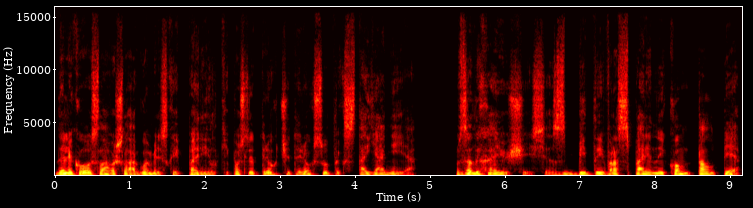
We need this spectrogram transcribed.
Далеко слава шла о гомельской парилке. После трех-четырех суток стояния в задыхающейся, сбитой в распаренный ком толпе,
